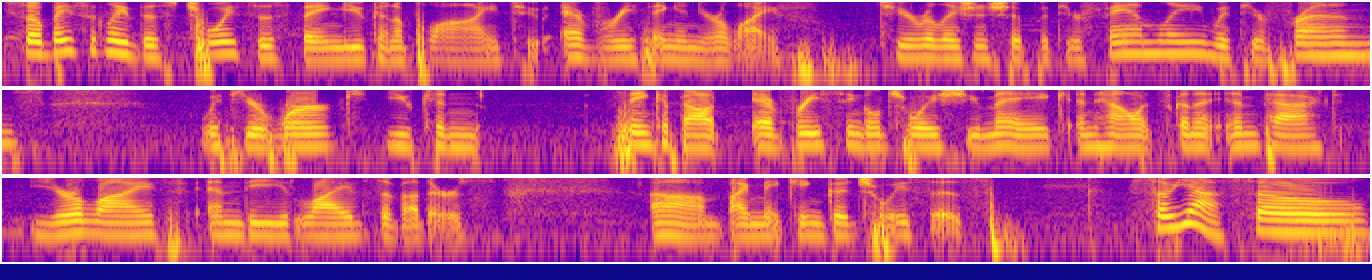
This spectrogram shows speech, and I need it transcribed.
So basically, this choices thing you can apply to everything in your life, to your relationship with your family, with your friends, with your work. You can think about every single choice you make and how it's going to impact your life and the lives of others um, by making good choices. So, yeah, so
